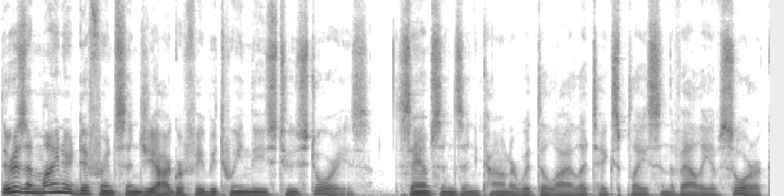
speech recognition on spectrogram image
There is a minor difference in geography between these two stories. Samson's encounter with Delilah takes place in the valley of Sorek,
